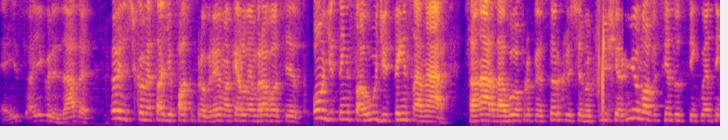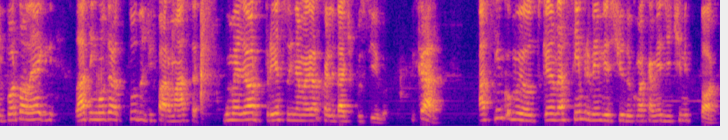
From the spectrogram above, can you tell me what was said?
É isso aí, gurizada. Antes de começar de fato o programa, quero lembrar vocês: onde tem saúde, tem Sanar. Sanar da rua Professor Cristiano Fischer, 1950, em Porto Alegre. Lá tem encontra tudo de farmácia no melhor preço e na melhor qualidade possível. E, cara, assim como eu, tu quer andar sempre bem vestido com uma camisa de time top,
